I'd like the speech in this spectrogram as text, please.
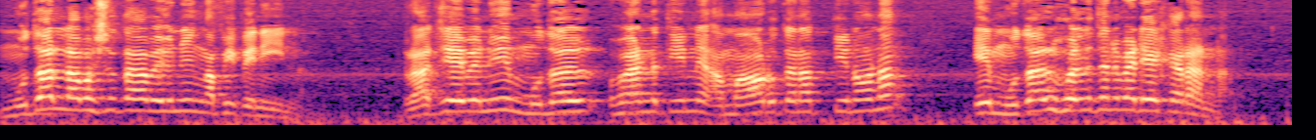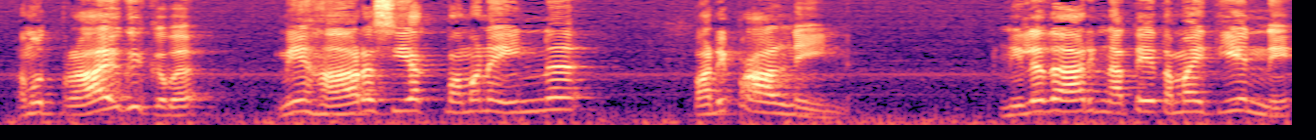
මුදල් අවශ්‍යතාවය වෙනුවෙන් අපි පෙනී ඉන්න. රජය වෙනුවෙන් මුදල් හොයන්න තියෙන අමාරු තැනක් තියෙනවා නම් ඒ මුදල් හොයලා දෙන වැඩේ කරන්න. නමුත් ප්‍රායෝගිකව මේ 400ක් පමණ ඉන්න පරිපාලනයේ ඉන්න නිලධාරීන් අතේ තමයි තියෙන්නේ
